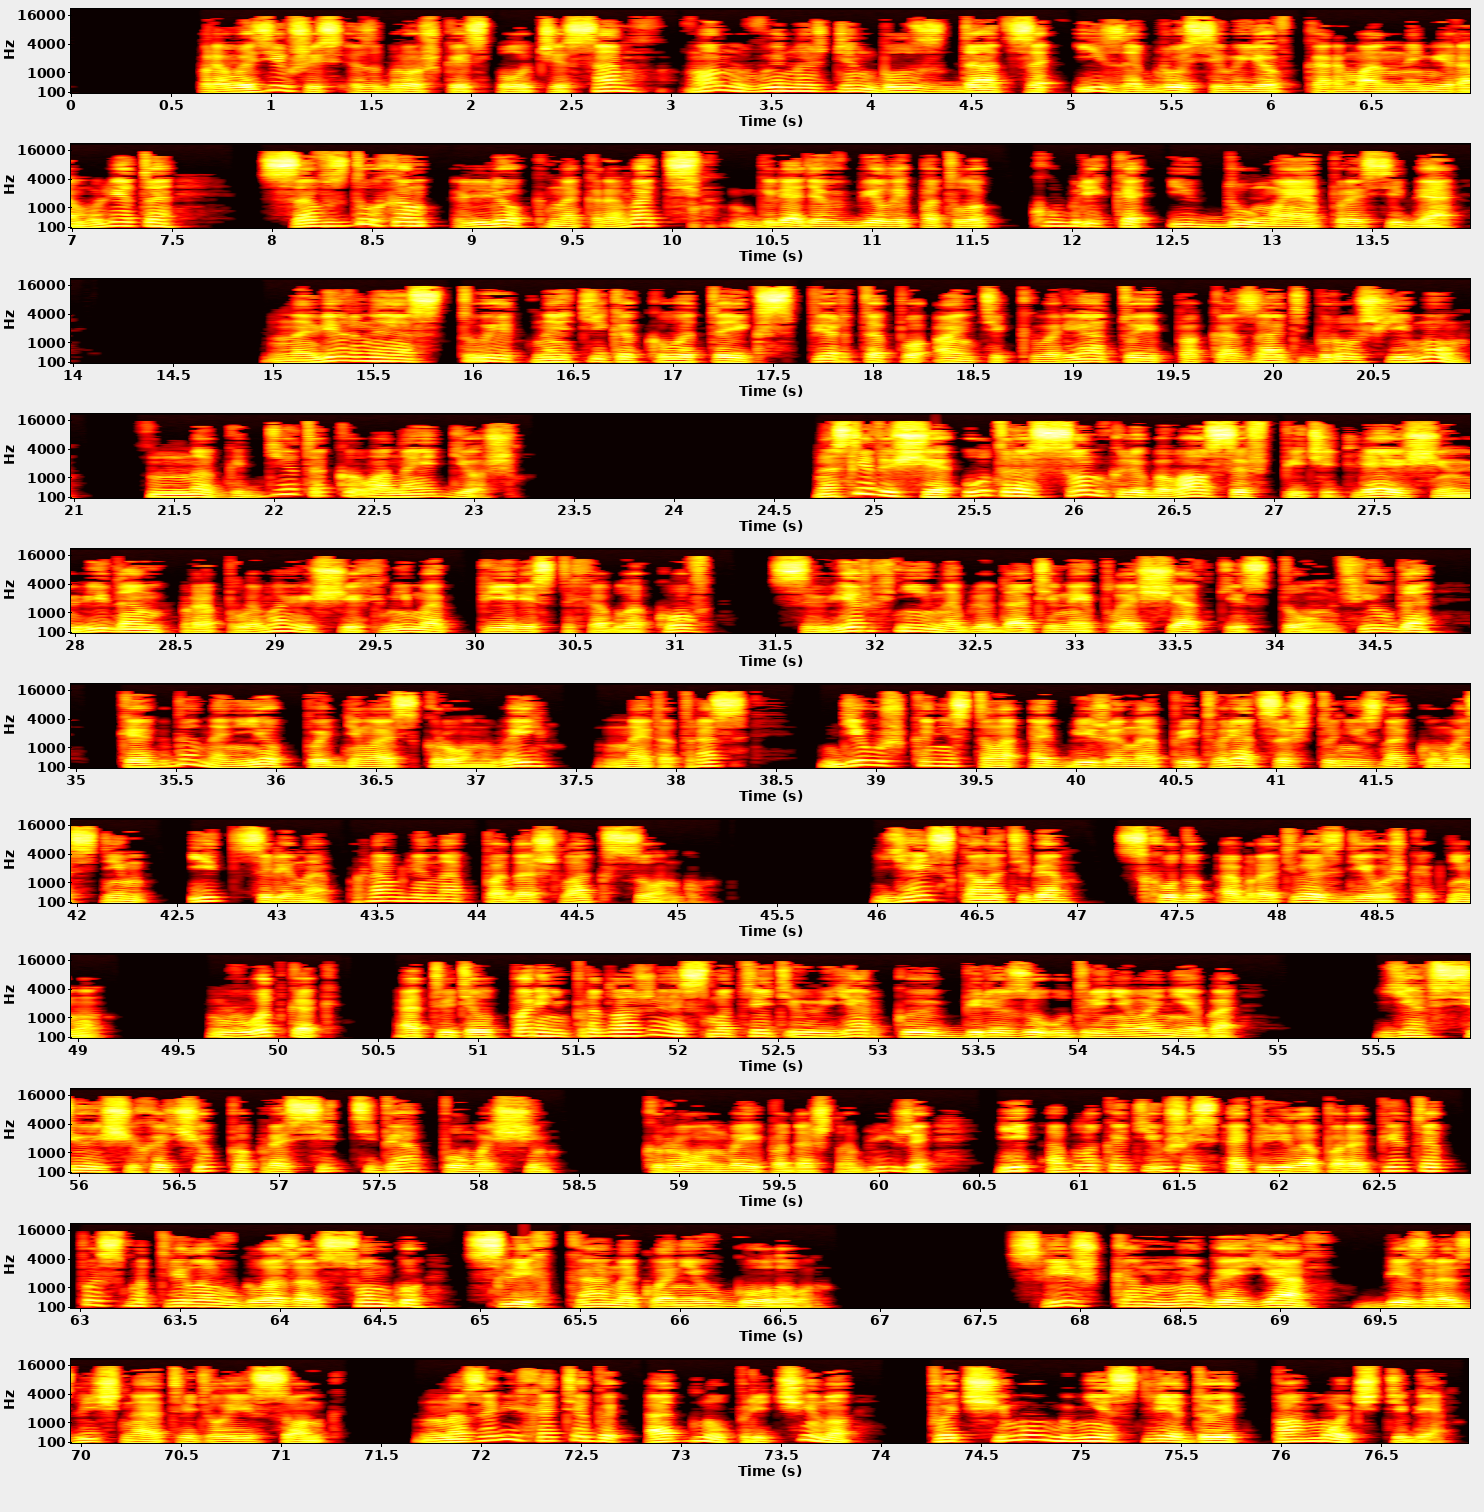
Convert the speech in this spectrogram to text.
Провозившись с брошкой с полчаса, он вынужден был сдаться и, забросив ее в карманный мир амулета, со вздохом лег на кровать, глядя в белый потолок кубрика и думая про себя. Наверное, стоит найти какого-то эксперта по антиквариату и показать брошь ему, но где такого найдешь? На следующее утро Сонг любовался впечатляющим видом проплывающих мимо перистых облаков с верхней наблюдательной площадки Стоунфилда, когда на нее поднялась Кронвей, на этот раз девушка не стала обиженно притворяться, что не знакома с ним и целенаправленно подошла к Сонгу. «Я искала тебя», – сходу обратилась девушка к нему. «Вот как?» Ответил парень, продолжая смотреть в яркую бирюзу утреннего неба. «Я все еще хочу попросить тебя о помощи». Кронвей подошла ближе и, облокотившись о перила парапета, посмотрела в глаза Сонгу, слегка наклонив голову. «Слишком много я», – безразлично ответил ей Сонг. «Назови хотя бы одну причину, почему мне следует помочь тебе».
